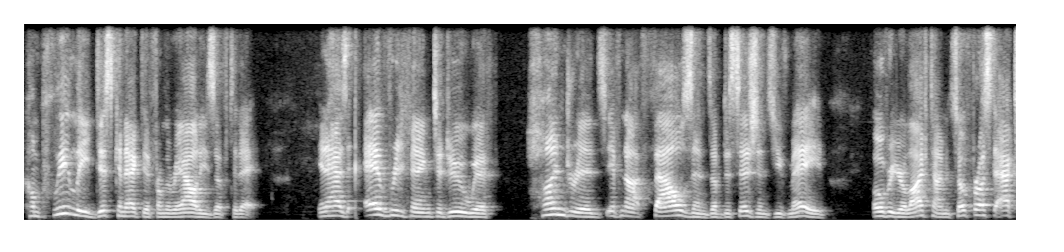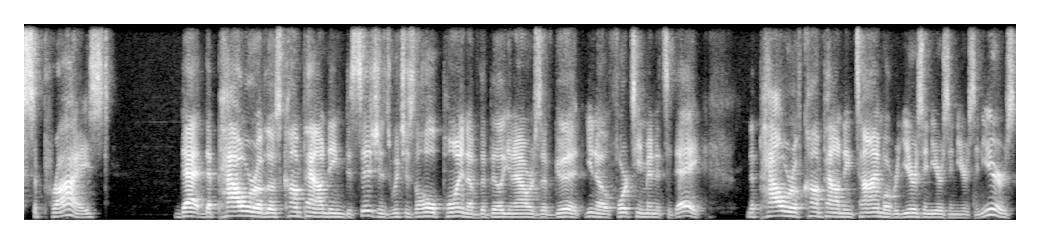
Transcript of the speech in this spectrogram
completely disconnected from the realities of today. It has everything to do with hundreds, if not thousands, of decisions you've made over your lifetime. And so for us to act surprised that the power of those compounding decisions, which is the whole point of the billion hours of good, you know, 14 minutes a day, the power of compounding time over years and years and years and years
